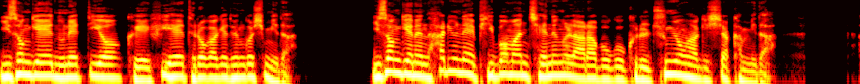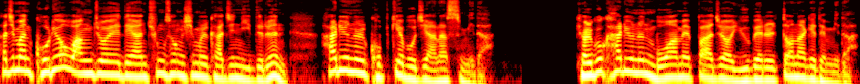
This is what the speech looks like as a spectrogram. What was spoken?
이성계의 눈에 띄어 그의 휘에 들어가게 된 것입니다. 이성계는 하륜의 비범한 재능을 알아보고 그를 중용하기 시작합니다. 하지만 고려 왕조에 대한 충성심을 가진 이들은 하륜을 곱게 보지 않았습니다. 결국 하륜은 모함에 빠져 유배를 떠나게 됩니다.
